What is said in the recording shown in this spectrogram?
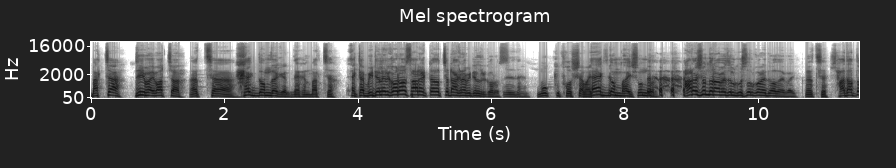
বাচ্চা জি ভাই বাচ্চা। আচ্ছা। একদম দেখেন। দেখেন বাচ্চা। একটা বিটেলের খরচ আর একটা হচ্ছে নাগরা বিটেলের খরচ। দেখেন মুখ কি ফর্সা ভাই একদম ভাই সুন্দর। আরও সুন্দর আবেদল গোসল করে দেওয়া যায় ভাই। আচ্ছা। সাদা তো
